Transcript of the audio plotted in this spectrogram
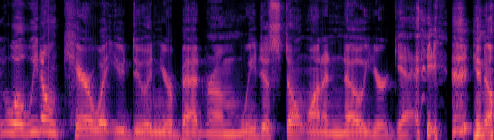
well we don't care what you do in your bedroom. We just don't want to know you're gay you know?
